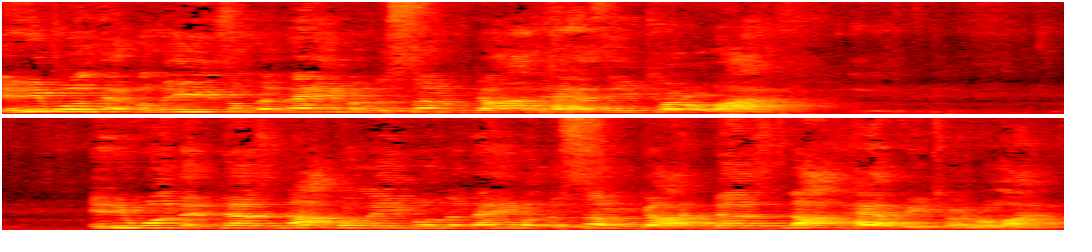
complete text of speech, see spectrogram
Anyone that believes on the name of the Son of God has eternal life. Anyone that does not believe on the name of the Son of God does not have eternal life.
